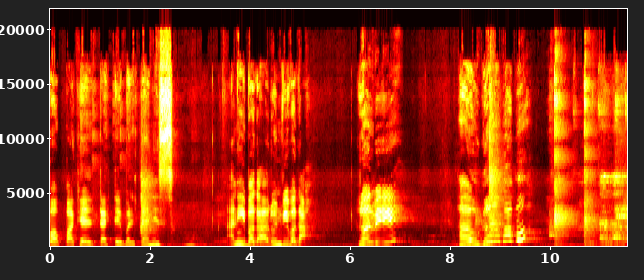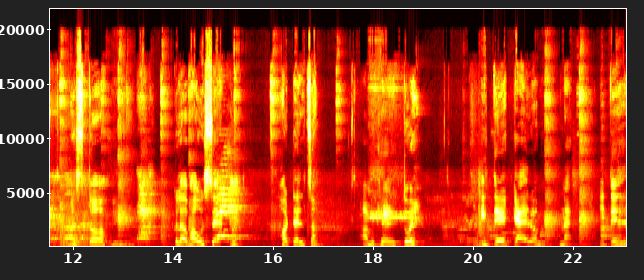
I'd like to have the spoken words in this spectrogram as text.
पप्पा खेळतात टेबल टेनिस आणि बघा रुणवी बघा. रुणवी? हाव ग बाबू. मस्त. क्लब हाऊस आहे. हॉटेलचा. आम्ही खेळतोय. इथे कॅरम नाही. इथे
